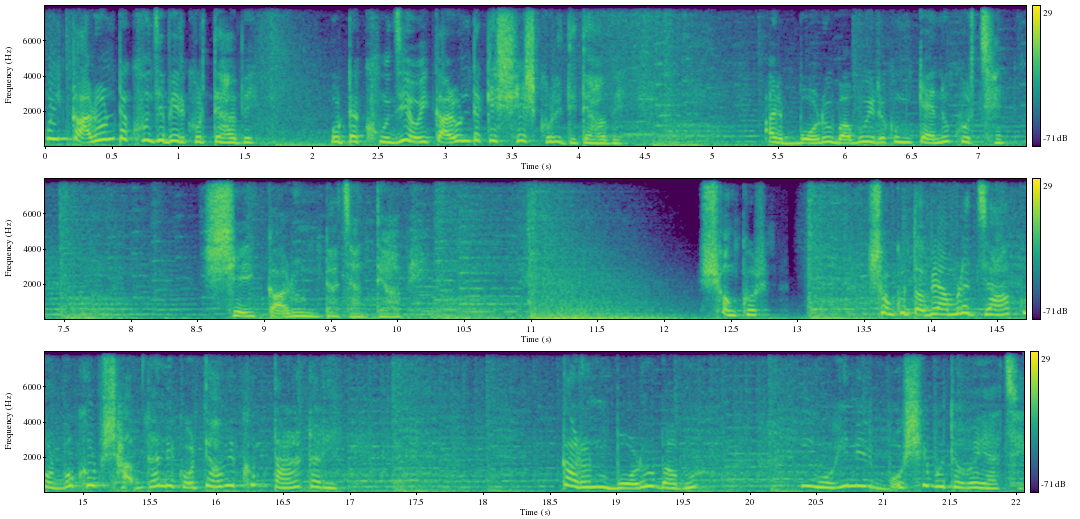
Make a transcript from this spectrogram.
ওই কারণটা খুঁজে বের করতে হবে। ওটা খুঁজে ওই কারণটাকে শেষ করে দিতে হবে। আর বড় বাবু এরকম কেন করছেন? সেই কারণটা জানতে হবে। শঙ্কর শঙ্কর, তবে আমরা যা করব খুব সাবধানে করতে হবে, খুব তাড়াতাড়ি। কারণ বড় বাবু মোহিনীর বশীভূত হয়ে আছে।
